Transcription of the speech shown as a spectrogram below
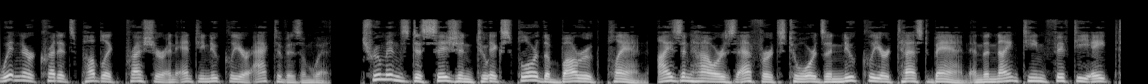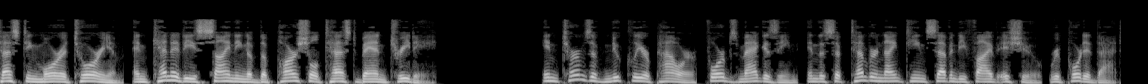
Wittner credits public pressure and anti-nuclear activism with Truman's decision to explore the Baruch Plan, Eisenhower's efforts towards a nuclear test ban and the 1958 testing moratorium, and Kennedy's signing of the Partial Test Ban Treaty. In terms of nuclear power, Forbes magazine, in the September 1975 issue, reported that,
